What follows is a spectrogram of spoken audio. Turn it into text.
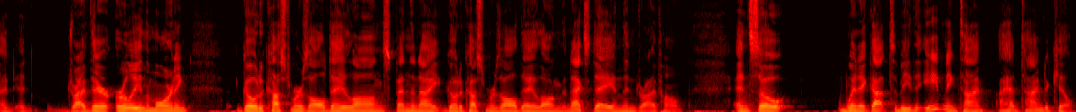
I'd, I'd drive there early in the morning, go to customers all day long, spend the night, go to customers all day long the next day, and then drive home. And so when it got to be the evening time, I had time to kill.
